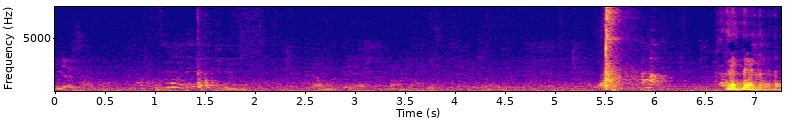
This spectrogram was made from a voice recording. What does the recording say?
みどりさん。のそうですなのであだから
